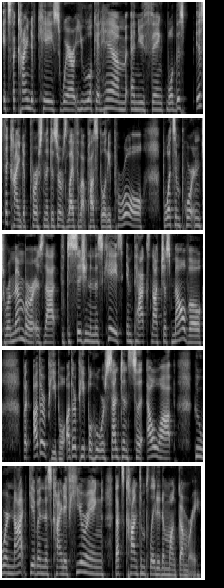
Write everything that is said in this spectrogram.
it's the kind of case where you look at him and you think, well, this is the kind of person that deserves life without possibility of parole. But what's important to remember is that the decision in this case impacts not just Malvo, but other people, other people who were sentenced to LWOP who were not given this kind of hearing that's contemplated in Montgomery.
